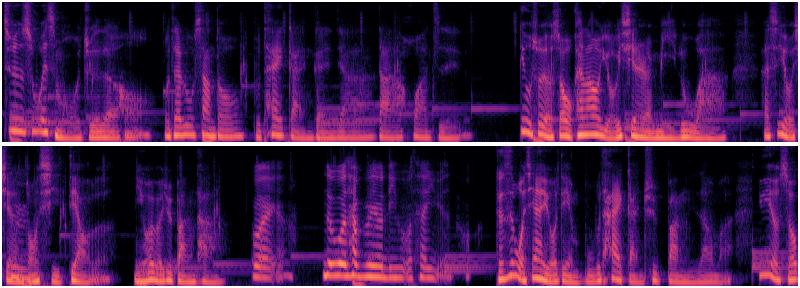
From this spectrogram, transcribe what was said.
这 就是为什么我觉得哈，我在路上都不太敢跟人家搭话之类的。例如说，有时候我看到有一些人迷路啊，还是有一些人东西掉了。嗯你会不会去帮他？会啊，如果他没有离我太远的话。可是我现在有点不太敢去帮，你知道吗？因为有时候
